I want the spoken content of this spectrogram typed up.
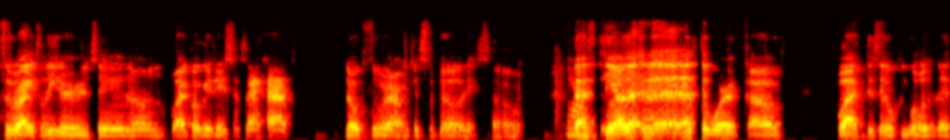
civil rights leaders and um, Black organizations that have no clue around disability. So yeah. that's you know that, that, that's the work of black disabled people that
